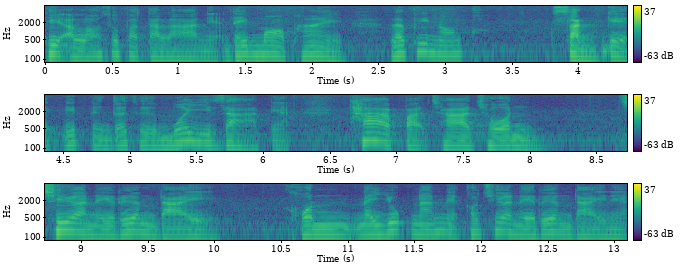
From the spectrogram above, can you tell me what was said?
ที่อัลลอฮฺสุบตาลาเนี่ยได้มอบให้ แล้วพี่น้องสังเกตนิดนึงก็คือมุยิซาตเนี่ยถ้าประชาชน เชื่อในเรื่องใด คนในยุคนั้นเนี่ยเขาเชื่อในเรื่องใดเนี่ย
